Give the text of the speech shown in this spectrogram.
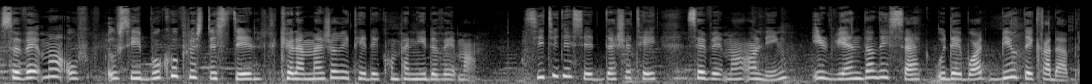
Ce vêtement offre aussi beaucoup plus de style que la majorité des compagnies de vêtements. Si tu décides d'acheter ces vêtements en ligne, ils viennent dans des sacs ou des boîtes biodégradables.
